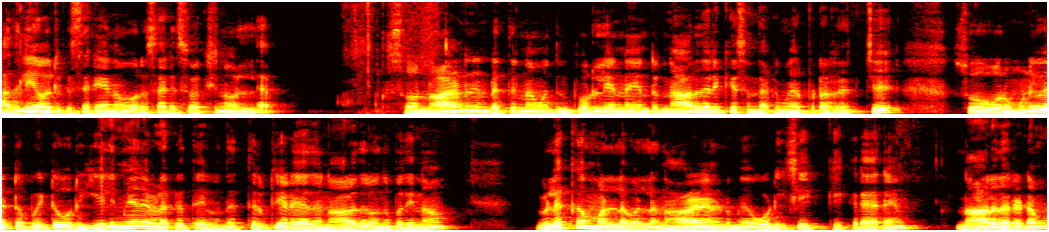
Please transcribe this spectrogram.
அதுலேயும் அவருக்கு சரியான ஒரு சாட்டிஸ்ஃபேக்ஷனும் இல்லை. ஸோ நாராயணன் என்ற திருநாமத்தின் பொருள் என்ன என்று நாரதருக்கே சந்தேகம் ஏற்பட்டுருச்சு. ஸோ ஒரு முனிவர்கிட்ட போயிட்டு ஒரு எளிமையான விளக்கத்தை வந்து திருப்தி அடையாத நாரதர் வந்து பார்த்திங்கன்னா விளக்கம் அல்ல வல்ல நாராயணனிடமே ஓடி கேட்குறாரு நாரதரிடம்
